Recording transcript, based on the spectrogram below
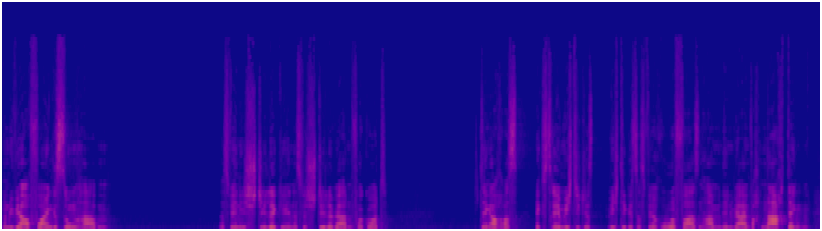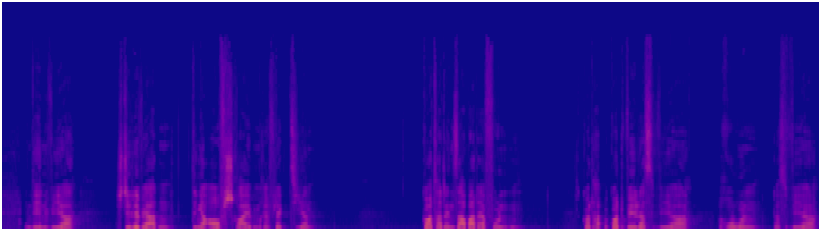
Und wie wir auch vorhin gesungen haben, dass wir in die Stille gehen, dass wir stille werden vor Gott. Ich denke auch, was extrem wichtig ist, wichtig ist, dass wir Ruhephasen haben, in denen wir einfach nachdenken, in denen wir stille werden, Dinge aufschreiben, reflektieren. Gott hat den Sabbat erfunden. Gott, Gott will, dass wir ruhen, dass wir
